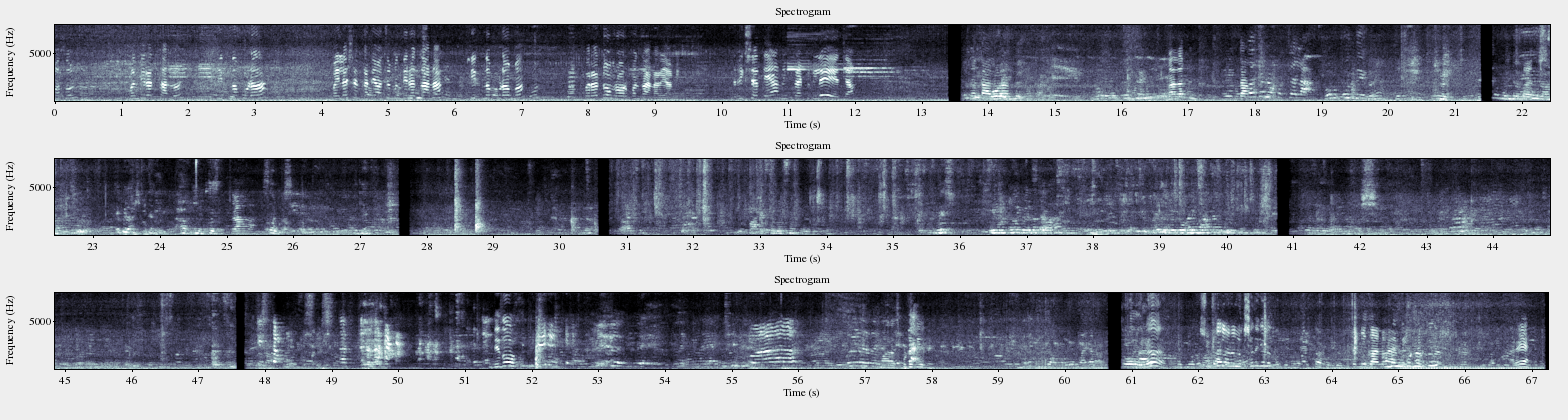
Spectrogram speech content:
मंदिरात चाललो तिथनं पुढं पहिलं शंकरदेवाचं मंदिरात जाणार. तिथनं पुढं मग परत डोंगरावर पण जाणार आहे आम्ही. रिक्षात आहे आणि ट्रॅफिक लय याच्या जाम. मला essa लक्षात गेलं का तुझं? निघालो अरे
